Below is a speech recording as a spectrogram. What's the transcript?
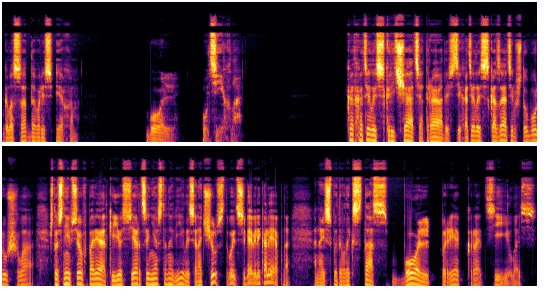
Голоса отдавались эхом. Боль утихла. Кат хотелось кричать от радости, хотелось сказать им, что боль ушла, что с ней все в порядке, ее сердце не остановилось, она чувствует себя великолепно. Она испытывала экстаз, боль прекратилась.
